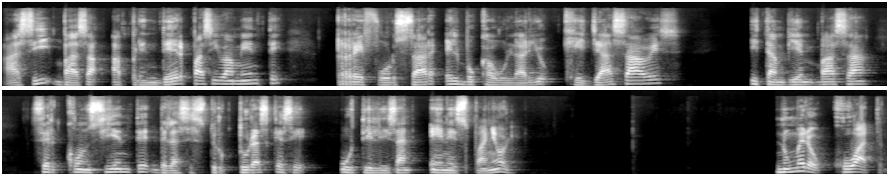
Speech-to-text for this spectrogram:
Así vas a aprender pasivamente, reforzar el vocabulario que ya sabes y también vas a ser consciente de las estructuras que se utilizan en español. Número 4.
